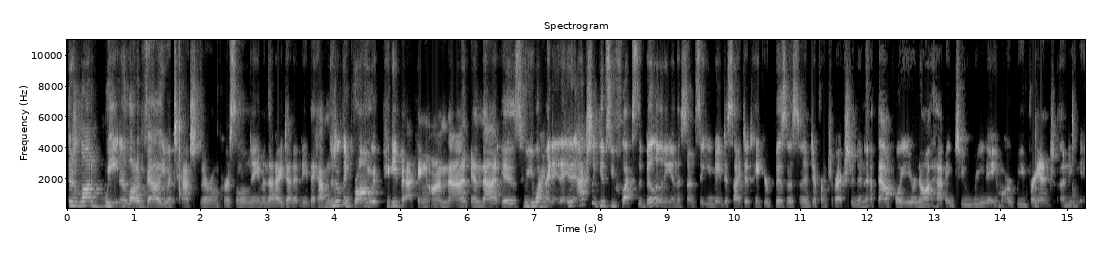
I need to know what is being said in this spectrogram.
there's a lot of weight and a lot of value attached to their own personal name and that identity they have. And there's nothing wrong with piggybacking on that. And that is who you are. Right. And it, it actually gives you flexibility in the sense that you may decide to take your business in a different direction. And at that point, you're not having to rename or rebrand a new name.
